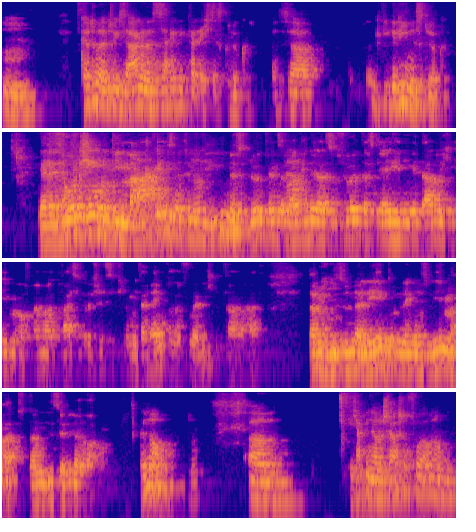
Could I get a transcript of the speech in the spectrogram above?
Mhm. Jetzt könnte man natürlich sagen, das ist ja eigentlich kein echtes Glück. Das ist ja irgendwie geliehenes Glück. Ja, der Turnschuh und die Marke ist natürlich geliehenes Glück, wenn es aber am Ende dazu führt, dass derjenige dadurch eben auf einmal 30 oder 40 Kilometer rennt, was er vorher nicht getan hat, dadurch gesünder lebt und ein längeres Leben hat, dann ist ja wieder in Ordnung. Genau. Ähm, ich habe in der Recherche vorher auch noch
